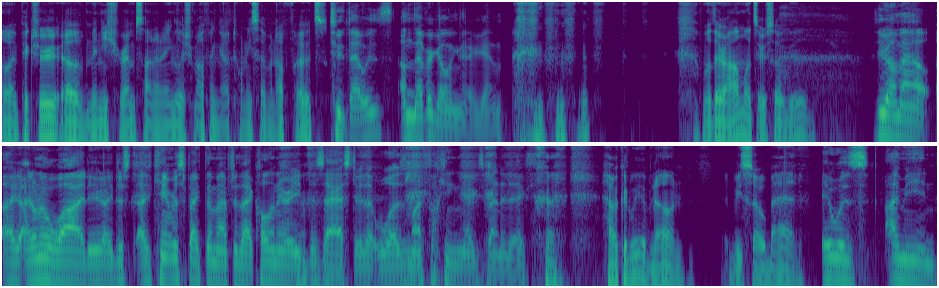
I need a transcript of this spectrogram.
Oh, a picture of mini shrimps on an English muffin got 27 upvotes. dude. That was. I'm never going there again. Well, their omelets are so good. Dude, I'm out. I, I don't know why, dude. I just I can't respect them after that culinary disaster that was my fucking eggs Benedict. How could we have known? It'd be so bad. It was. I mean,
